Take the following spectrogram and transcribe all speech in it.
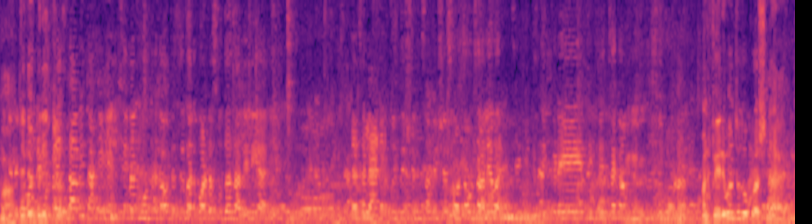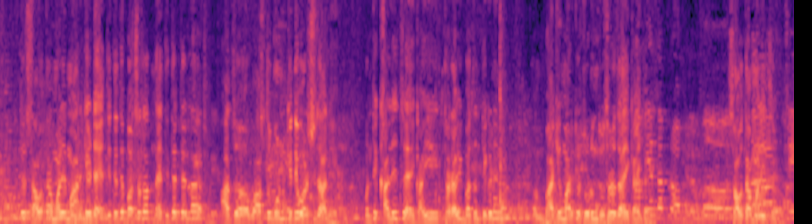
हां तिथे ब्रिज प्रस्तावित आहे एल सी वन मोठं गाव त्याचे वर्क ऑर्डर सुद्धा झालेली आहे. अं, त्याचं लँड एक्विजिशनचा विषय सॉर्ट आउट झाल्यावर तिकडे तिकडेचं काम सुरू होणार. आणि फेरीवाल्यांचा जो प्रश्न आहे ते सावतामाळी मार्केट आहे. तिथे ते बसतच नाही. तिथे त्यांना आज वास्तू बनून किती वर्ष झाले? पण ते खालीच आहे. काही ठराविक बसन तिकडे ना. भाजी मार्केट सोडून दुसरंच आहे आणि काहीतरी आता प्रॉब्लेम सावतामाळीचं. जे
